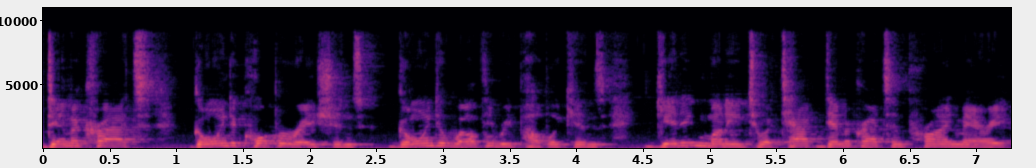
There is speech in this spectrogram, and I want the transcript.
Democrats going to corporations, going to wealthy Republicans, getting money to attack Democrats in primary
